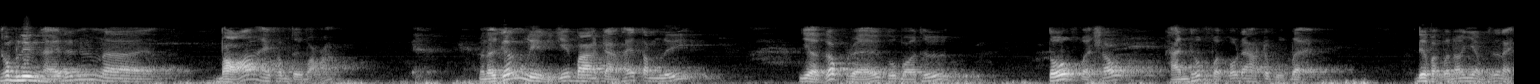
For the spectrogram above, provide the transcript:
không liên hệ đến là bỏ hay không từ bỏ. Mà nó gắn liền với ba trạng thái tâm lý giờ gốc rễ của mọi thứ, tốt và xấu, hạnh phúc và khổ đau trong cuộc đời. Đức Phật đã nói với ông thế này,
